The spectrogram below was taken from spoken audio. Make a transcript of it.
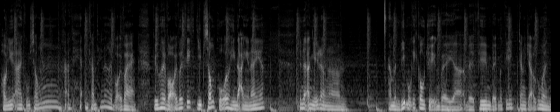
Hầu như ai cũng sống anh, anh cảm thấy nó hơi vội vàng kiểu hơi vội với cái nhịp sống của hiện đại ngày nay á. Cho nên anh nghĩ rằng à, à, mình viết một cái câu chuyện về à, về phim về một cái trăn trở của mình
